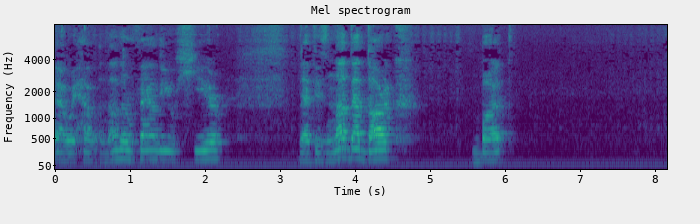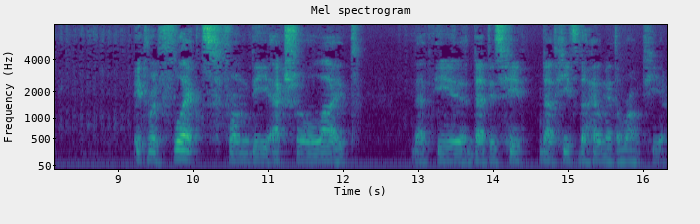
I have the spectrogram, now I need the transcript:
Now we have another value here that is not that dark but it reflects from the actual light that that is hit that hits the helmet around here.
